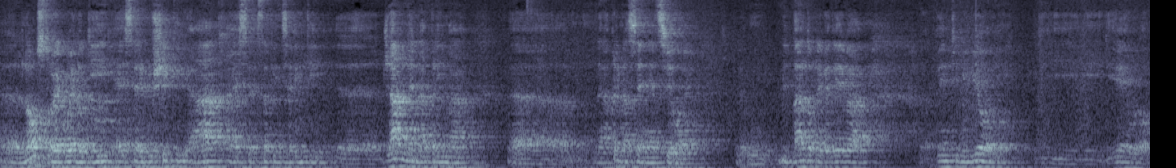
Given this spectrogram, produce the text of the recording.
eh, nostro è quello di essere riusciti a, a essere stati inseriti eh, già nella prima, eh, nella prima assegnazione. Il bando prevedeva 20 milioni di, di, di euro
